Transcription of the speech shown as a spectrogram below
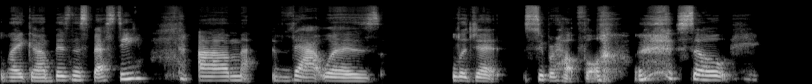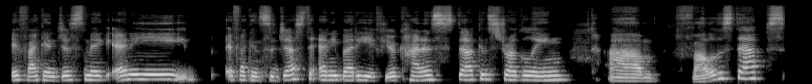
like a business bestie, um, that was legit super helpful. so if I can just make any if I can suggest to anybody, if you're kind of stuck and struggling, um, follow the steps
